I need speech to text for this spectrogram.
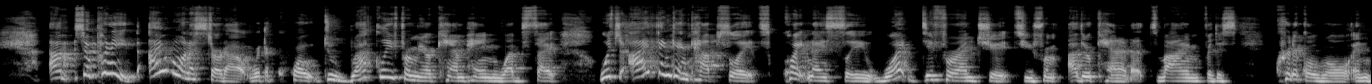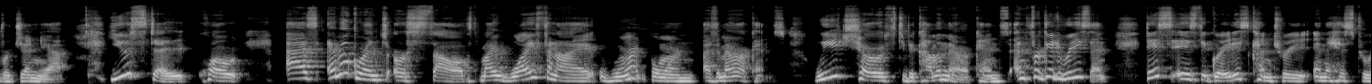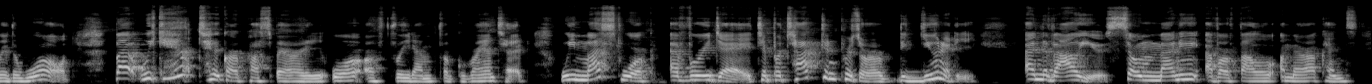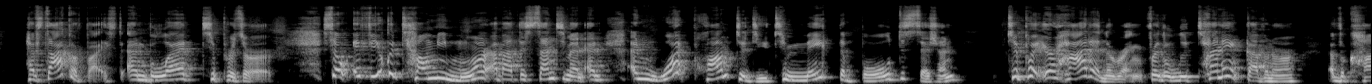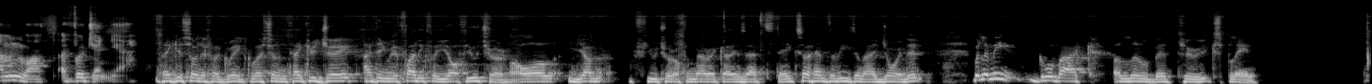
Um, so, Puneet, I want to start out with a quote directly from your campaign website, which I think encapsulates quite nicely what differentiates you from other candidates vying for this critical role in Virginia. You state, quote, as immigrants ourselves, my wife and I weren't born as Americans. We chose to become Americans and for good reason. This is the greatest country in the history of the world, but we can't take our prosperity or our freedom for granted. We must work every day to protect and preserve the unity and the values so many of our fellow Americans have sacrificed and bled to preserve. So if you could tell me more about the sentiment and, and what prompted you to make the bold decision to put your hat in the ring for the lieutenant governor of the Commonwealth of Virginia. Thank you, Soniya, for a great question. And thank you, Jay. I think we're fighting for your future. All young future of America is at stake. So hence the reason I joined it. But let me go back a little bit to explain.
